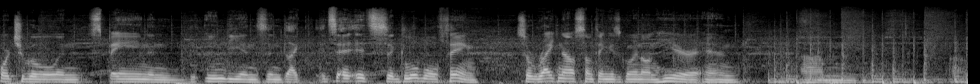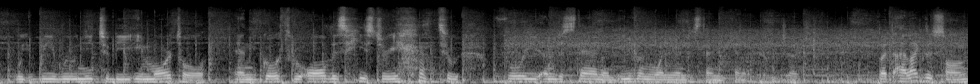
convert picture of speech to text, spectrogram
Portugal and Spain and the Indians, and like it's a, it's a global thing. So right now something is going on here, and um, uh, we, we will need to be immortal and go through all this history to fully understand. And even when you understand, you cannot really judge. But I like the song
